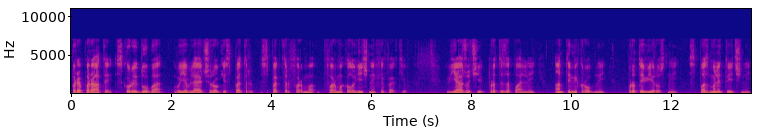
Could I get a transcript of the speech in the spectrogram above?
Препарати з кори дуба виявляють широкий спектр, спектр фарма- фармакологічних ефектів, в'яжучий, протизапальний, антимікробний, противірусний, спазмолітичний,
